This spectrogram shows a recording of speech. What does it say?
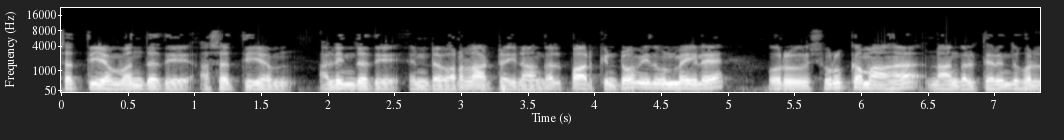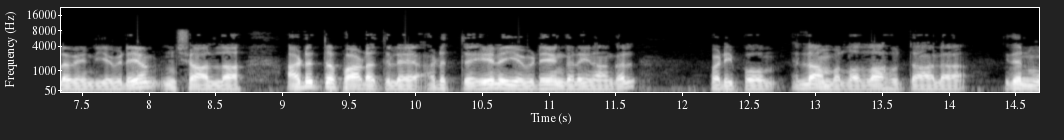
சத்தியம் வந்தது அசத்தியம் அழிந்தது என்ற வரலாற்றை நாங்கள் பார்க்கின்றோம். இது உண்மையிலே ஒரு சுருக்கமாக நாங்கள் தெரிந்து கொள்ள வேண்டிய விடயம். இன்ஷா அல்லாஹ் அடுத்த பாடத்திலே அடுத்த ஏனைய விடயங்களை நாங்கள் படிப்போம். எல்லாம் வல்ல அல்லாஹு தாலா இதன் மூலம்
